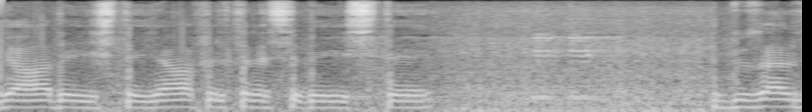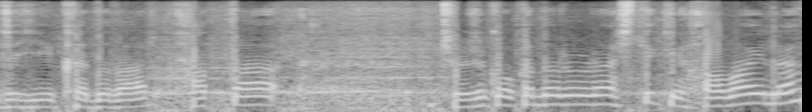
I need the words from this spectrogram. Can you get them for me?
Yağ değişti, yağ filtresi değişti. Güzelce yıkadılar. Hatta çocuk o kadar uğraştı ki havayla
